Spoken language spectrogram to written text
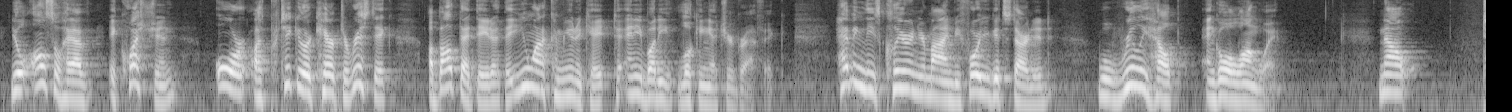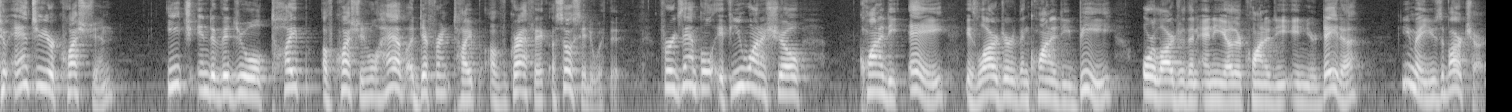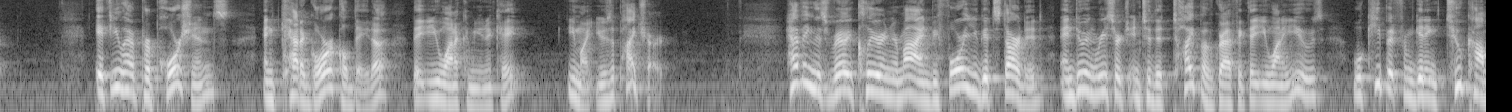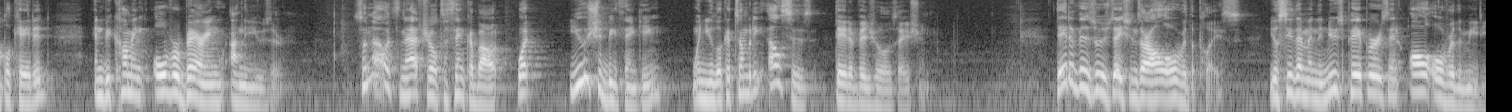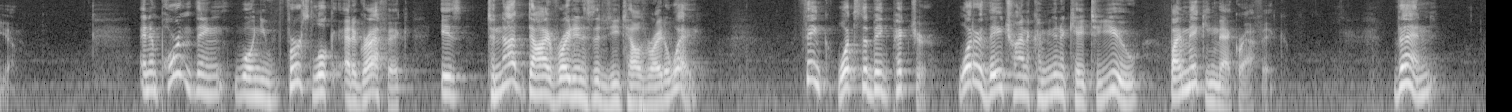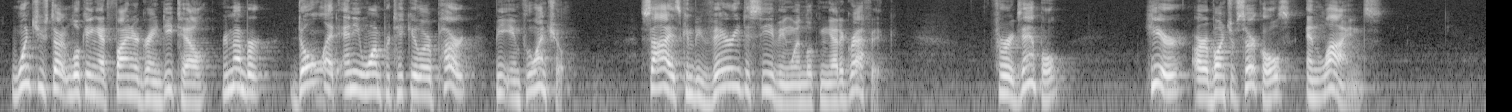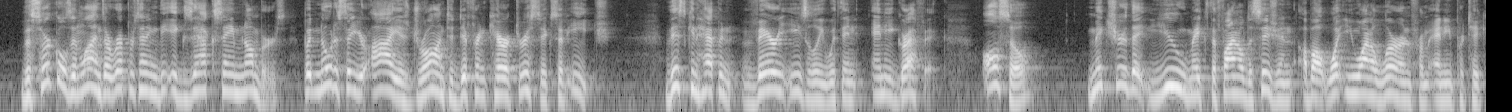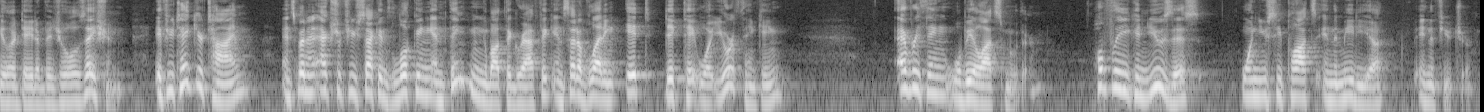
You'll also have a question or a particular characteristic about that data that you want to communicate to anybody looking at your graphic. Having these clear in your mind before you get started will really help and go a long way. Now, to answer your question, each individual type of question will have a different type of graphic associated with it. For example, if you want to show quantity A is larger than quantity B or larger than any other quantity in your data, you may use a bar chart. If you have proportions and categorical data that you want to communicate, you might use a pie chart. Having this very clear in your mind before you get started and doing research into the type of graphic that you want to use will keep it from getting too complicated and becoming overbearing on the user. So now it's natural to think about what you should be thinking when you look at somebody else's data visualization. Data visualizations are all over the place. You'll see them in the newspapers and all over the media. An important thing when you first look at a graphic is to not dive right into the details right away. Think, what's the big picture? What are they trying to communicate to you by making that graphic? Then, once you start looking at finer grain detail, remember, don't let any one particular part be influential. Size can be very deceiving when looking at a graphic. For example, here are a bunch of circles and lines. The circles and lines are representing the exact same numbers, but notice that your eye is drawn to different characteristics of each. This can happen very easily within any graphic. Also, make sure that you make the final decision about what you want to learn from any particular data visualization. If you take your time and spend an extra few seconds looking and thinking about the graphic instead of letting it dictate what you're thinking, everything will be a lot smoother. Hopefully you can use this when you see plots in the media in the future.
